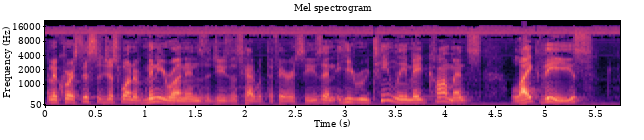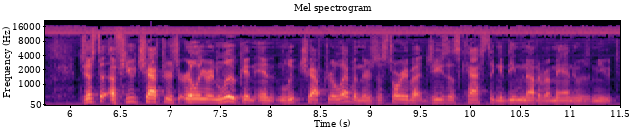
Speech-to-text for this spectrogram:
And of course, this is just one of many run ins that Jesus had with the Pharisees, and he routinely made comments like these. Just a few chapters earlier in Luke, in, in Luke chapter 11, there's a story about Jesus casting a demon out of a man who was mute.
